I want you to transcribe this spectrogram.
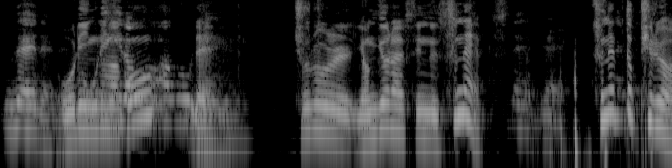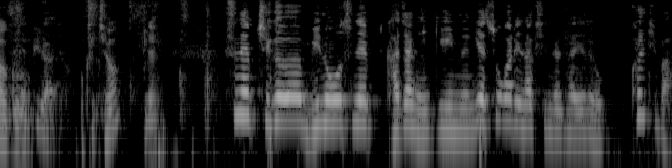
네, 네. 네. 오링하고, 하고 네. 네. 네. 줄을 연결할 수 있는 스냅. 스냅, 네. 스냅도 스냅 필요하고. 필요하죠. 그렇죠? 네. 스냅 지금 민호 스냅 가장 인기 있는 게 쏘가리 낚시인들 사이에서 요 컬티바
